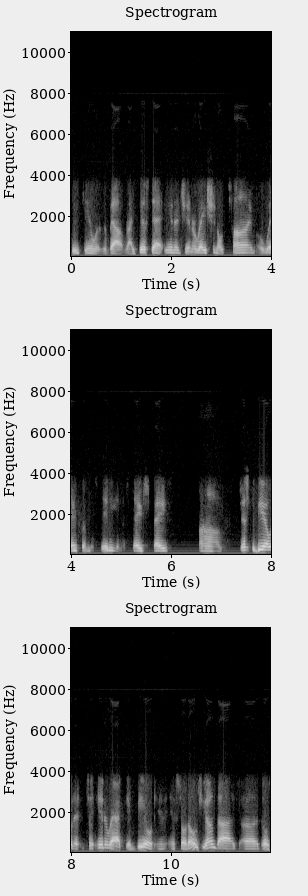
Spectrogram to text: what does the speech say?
weekend was about, right? Just that intergenerational time away from the city and the safe space, um, just to be able to, to interact and build. And, and so those young guys, uh, those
